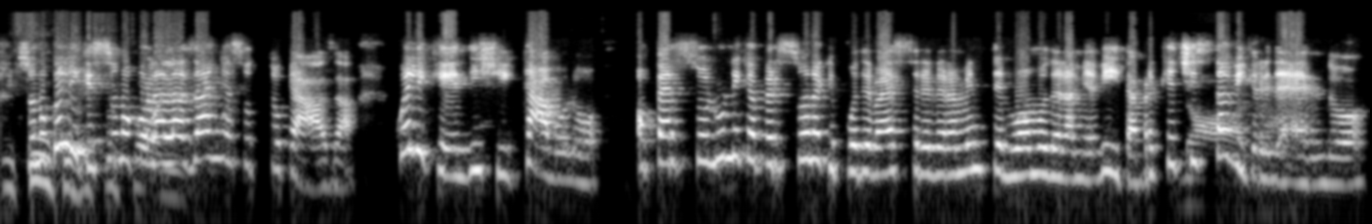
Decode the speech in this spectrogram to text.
I sono quelli che sono con la lasagna sotto casa, quelli che dici, cavolo, ho perso l'unica persona che poteva essere veramente l'uomo della mia vita, perché ci No, stavi no. credendo.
